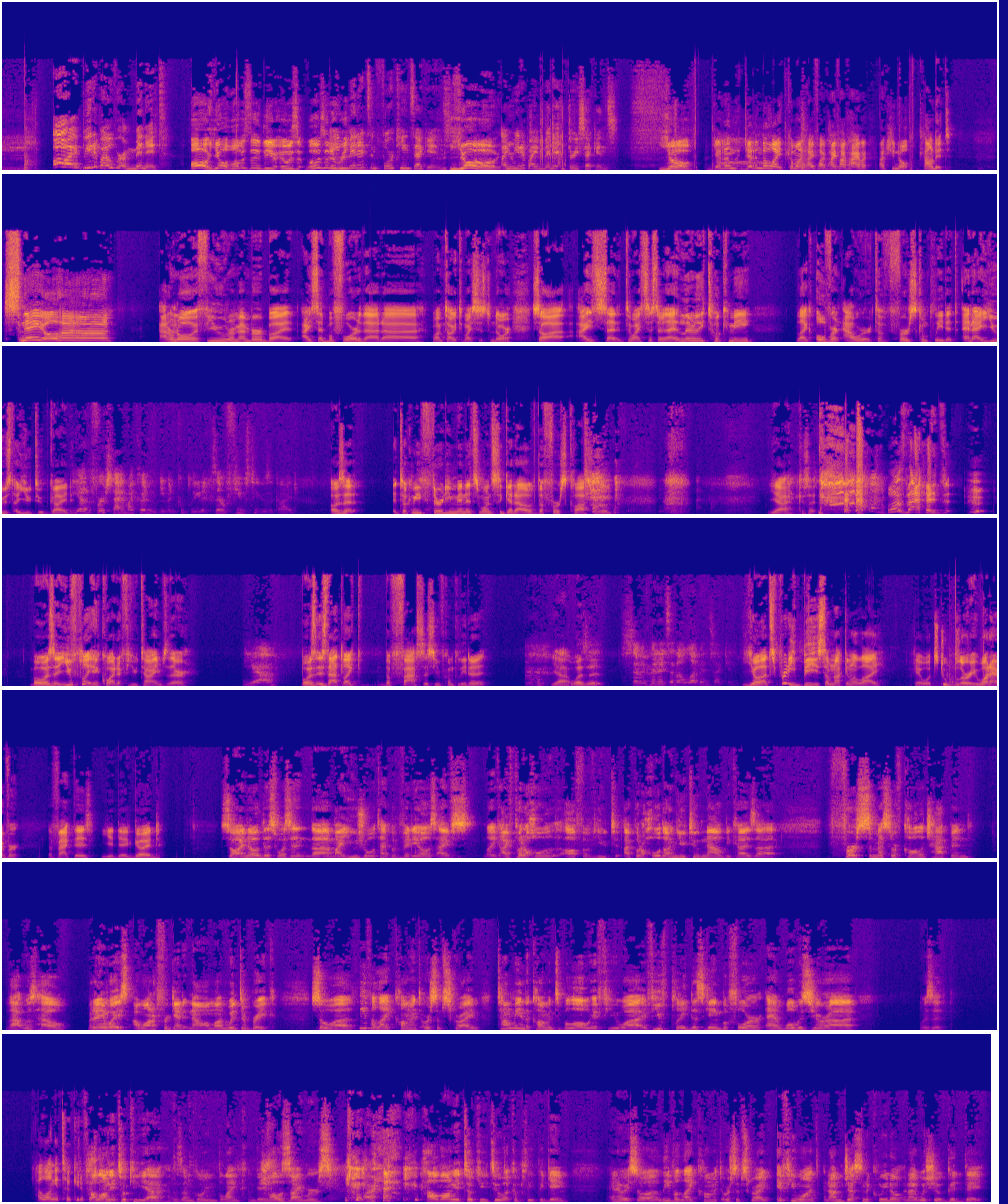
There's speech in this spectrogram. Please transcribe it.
Oh, I beat it by over a minute. oh, yo, what was the, the it was what was it Eight minutes and 14 seconds. Yo, I you- beat it by a minute and three seconds. Yo, get in, get in the light. Come on, high five, high five, high five. Actually, no, pound it. Snail. huh? I don't know if you remember, but I said before that. uh Well, I'm talking to my sister. Don't worry. So uh, I said to my sister that it literally took me like over an hour to first complete it, and I used a YouTube guide. Yeah, the first time I couldn't even complete it because I refused to use a guide. What was it? It took me 30 minutes once to get out of the first classroom. yeah, because I. what was that? But was it? You've played it quite a few times there. Yeah. But was is that like the fastest you've completed it? Yeah, was it? Seven minutes and 11 seconds. Yo, that's pretty beast. I'm not gonna lie. Okay, well, it's too blurry. Whatever. The fact is, you did good. So I know this wasn't uh, my usual type of videos. I've s- like I've put a hold off of YouTube. I put a hold on YouTube now because uh, first semester of college happened. That was hell. But anyways, I want to forget it now. I'm on winter break. So uh, leave a like, comment, or subscribe. Tell me in the comments below if you uh, if you've played this game before and what was your uh, what was it? How long it took you to first How long it took you? Yeah, I'm going blank. I'm getting Alzheimer's. All right. How long it took you to uh, complete the game? Anyway, so uh, leave a like, comment, or subscribe if you want. And I'm Justin Aquino, and I wish you a good day.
